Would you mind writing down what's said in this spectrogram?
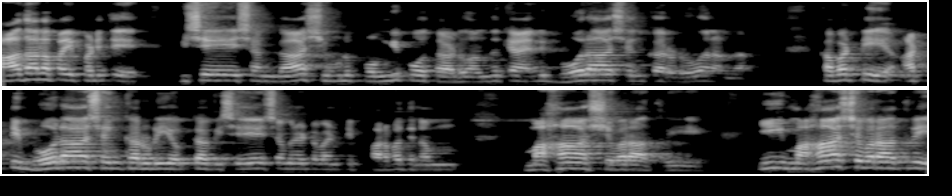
పాదాలపై పడితే విశేషంగా శివుడు పొంగిపోతాడు. అందుకే ఆయన్ని భోలాశంకరుడు అని అన్నారు. కాబట్టి అట్టి భోలాశంకరుడి యొక్క విశేషమైనటువంటి పర్వదినం మహాశివరాత్రి. ఈ మహాశివరాత్రి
